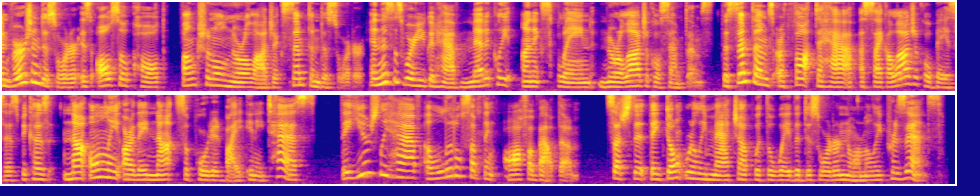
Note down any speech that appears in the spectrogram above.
Conversion disorder is also called functional neurologic symptom disorder. And this is where you could have medically unexplained neurological symptoms. The symptoms are thought to have a psychological basis because not only are they not supported by any tests, they usually have a little something off about them, such that they don't really match up with the way the disorder normally presents.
